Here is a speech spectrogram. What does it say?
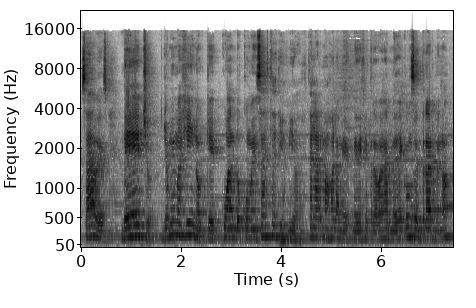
¿sabes? De hecho, yo me imagino que cuando comenzaste, Dios mío, esta alarma ojalá me, me deje trabajar, me deje concentrarme, ¿no?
